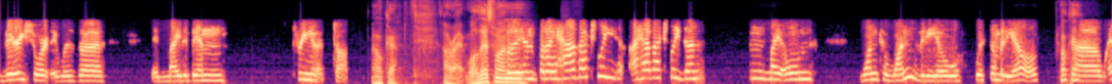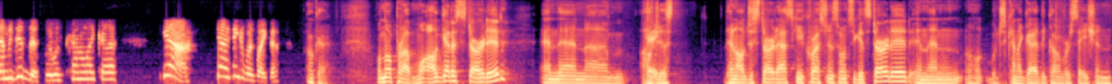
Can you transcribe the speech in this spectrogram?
very short. It was uh, it might have been three minutes tops. Okay. All right. Well, this one. But I, and, but I have actually I have actually done my own one to one video with somebody else, okay. uh, and we did this. It was kind of like a yeah yeah I think it was like this. Okay. Well, no problem. Well, I'll get us started, and then um, I'll Okay. just then I'll just start asking you questions once we get started, and then we'll, we'll just kind of guide the conversation.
